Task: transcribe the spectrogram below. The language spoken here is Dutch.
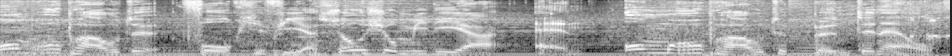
Omroep Houten volg je via social media en omroephouten.nl.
